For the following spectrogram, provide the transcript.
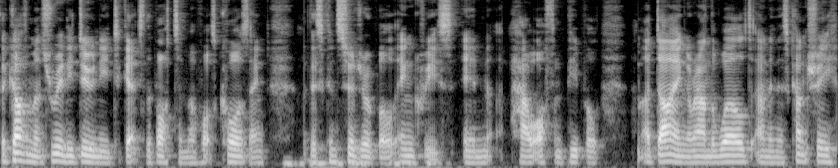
the governments really do need to get to the bottom of what's causing this considerable increase in how often people are dying around the world and in this country,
